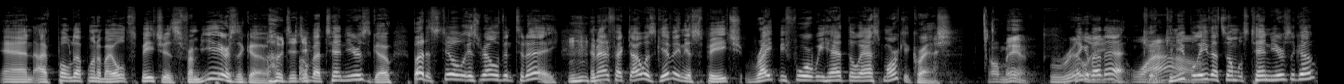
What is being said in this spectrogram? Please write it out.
and I've pulled up one of my old speeches from years ago. Oh, did you? About 10 years ago, but it still is relevant today. Mm-hmm. As a matter of fact, I was giving this speech right before we had the last market crash. Oh man. Really? Think about that. Can- Wow. Can you believe that's almost 10 years ago?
